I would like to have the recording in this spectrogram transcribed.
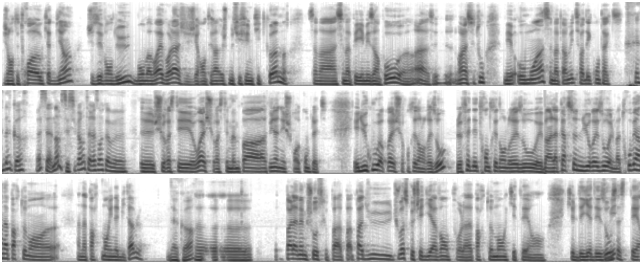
j'ai rentré trois ou quatre biens. Je les ai vendus. Bon, bah bref, voilà, j'ai, rentré, je me suis fait une petite com. Ça m'a, ça m'a payé mes impôts. euh, voilà, c'est, voilà, tout. Mais au moins, ça m'a permis de faire des contacts. D'accord. Ouais, non, c'est super intéressant comme. euh, Euh, je suis resté, ouais, je suis resté même pas une année, je crois, complète. Et du coup, après, je suis rentré dans le réseau. Le fait d'être rentré dans le réseau, et ben, la personne du réseau, elle m'a trouvé un appartement, euh, un appartement inhabitable. D'accord. Euh, pas la même chose que pas, pas, pas du, tu vois ce que je t'ai dit avant pour l'appartement qui était en, qui est le dégât des eaux, Oui. ça c'était un,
